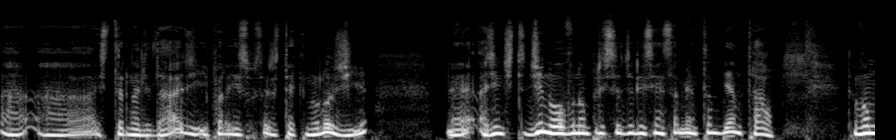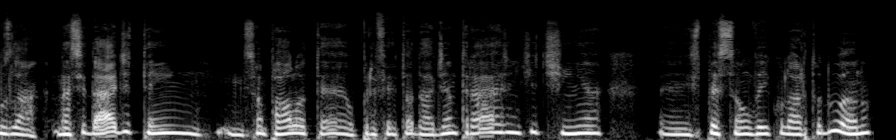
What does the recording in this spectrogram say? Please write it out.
a, a externalidade, e para isso precisa de tecnologia, né, a gente, de novo, não precisa de licenciamento ambiental. Então vamos lá. Na cidade tem, em São Paulo, até o prefeito Haddad entrar, a gente tinha é, inspeção veicular todo ano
